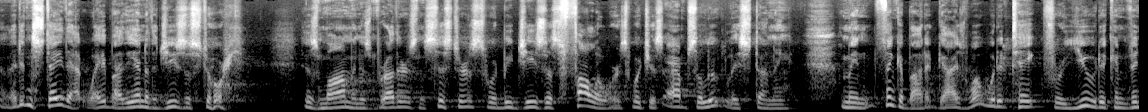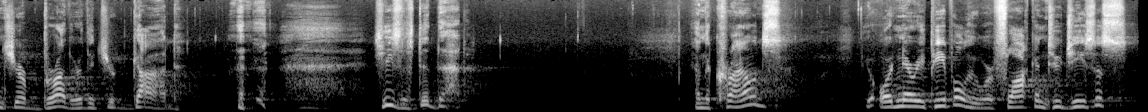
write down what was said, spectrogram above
And they didn't stay that way by the end of the Jesus story. His mom and his brothers and sisters would be Jesus' followers, which is absolutely stunning. I mean, think about it, guys. What would it take for you to convince your brother that you're God? Jesus did that. And the crowds, the ordinary people who were flocking to Jesus,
